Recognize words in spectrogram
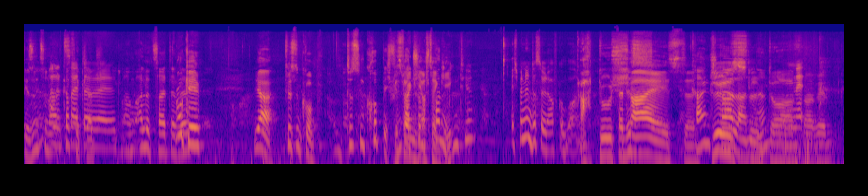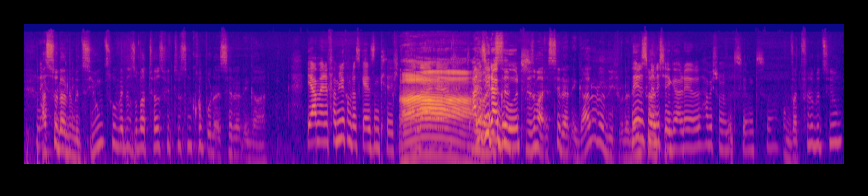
Wir sind so eine Art Kaffeeklatsch. Wir haben alle Zeit der Welt. Okay. Ja, ThyssenKrupp. ThyssenKrupp, ich finde das eigentlich schon aus der spannend. Gegend hier? Ich bin in Düsseldorf geboren. Ach du Scheiße. kein Starland, ne? Düsseldorferin. Hast du da eine Beziehung zu, wenn du sowas hörst wie ThyssenKrupp oder ist dir das egal? Ja, meine Familie kommt aus Gelsenkirchen. Ah. daher alles wieder dir- gut. Sag mal, ist dir das egal oder nicht? Oder Nee, denkst ist du mir halt, nicht egal, da habe ich schon eine Beziehung zu. Um was für eine Beziehung?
